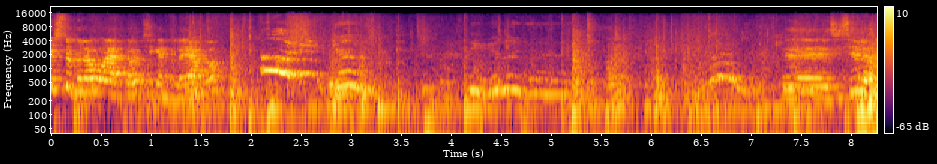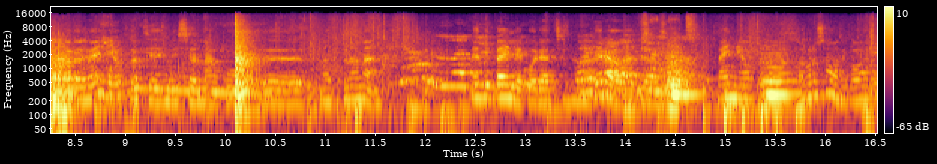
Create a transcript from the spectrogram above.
istuge laua äärde, otsige endale hea koht. Eh, siis selles on ka veel väljajukkad sees, mis on nagu äh, natuke nõme. Need võib välja korjata, sest nad on teravad ja männijuhk, aga noh, samas ega vahest.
